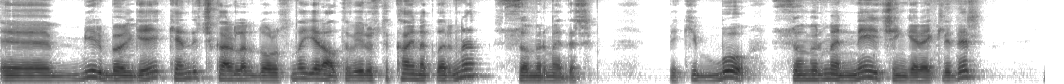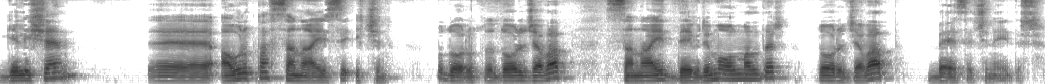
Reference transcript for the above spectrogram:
e, bir bölgeyi kendi çıkarları doğrultusunda yeraltı ve yerüstü kaynaklarını sömürmedir. Peki bu sömürme ne için gereklidir? Gelişen e, Avrupa sanayisi için. Bu doğrultuda doğru cevap sanayi devrimi olmalıdır. Doğru cevap B seçeneğidir.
